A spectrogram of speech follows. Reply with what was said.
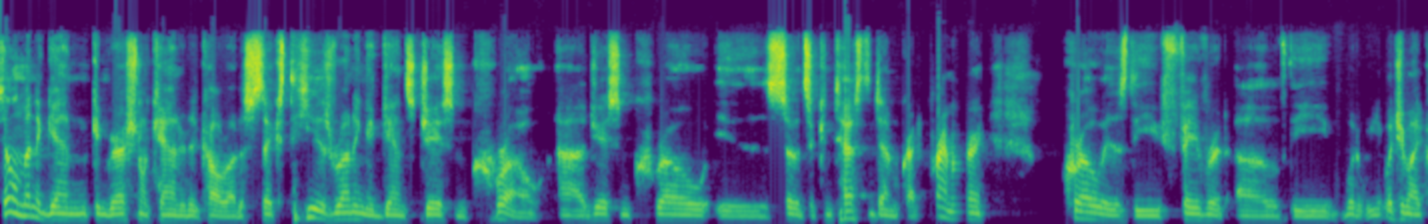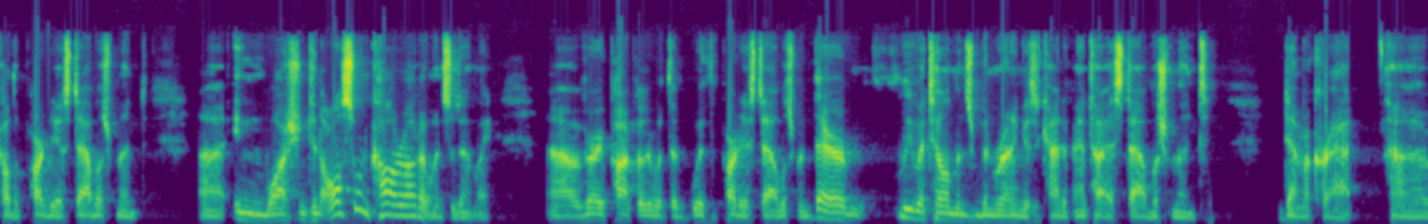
Tillemann, again, congressional candidate, Colorado 6th. He is running against Jason Crow. Uh, Jason Crow is, so it's a contested Democratic primary. Crow is the favorite of the what, we, what you might call the party establishment uh, in Washington, also in Colorado, incidentally. Uh, very popular with the with the party establishment there. Levi Tillemann's been running as a kind of anti-establishment Democrat. Uh,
